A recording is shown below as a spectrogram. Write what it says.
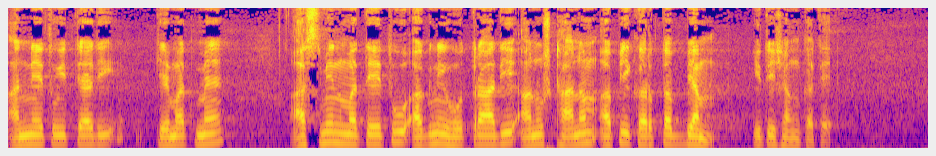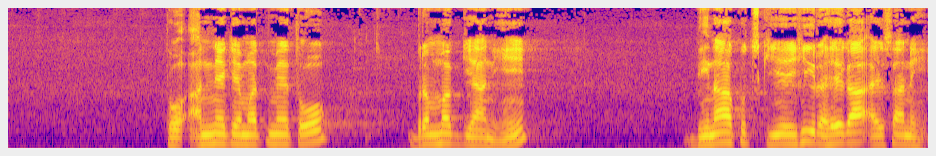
अन्य तो इत्यादि के मत में, अस्मिन मते तु अग्निहोत्रादि अनुष्ठानम अपि कर्तव्यम इति शंकते तो अन्य के मत में तो ब्रह्मज्ञानी बिना कुछ किए ही रहेगा, ऐसा नहीं।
